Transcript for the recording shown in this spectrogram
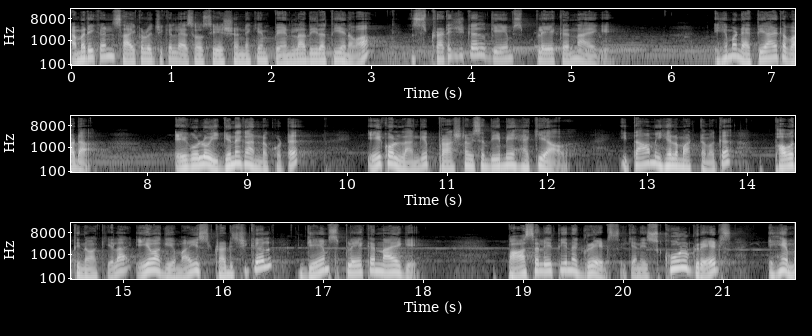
ඇමරිකන් සයිකලෝජිකල් ඇසෝසිේෂන් එකෙන් පෙන්ලා දීලා තියෙනවා ස්ට්‍රටජිකල් ගේම්ස් ප්ලේ කරන අයගේ. එහෙම නැති අයට වඩා ඒගොල්ලො ඉගෙන ගන්නකොට ඒකොල්ලන්ගේ ප්‍රශ්න විසඳීමේ හැකියාව ඉතාම ඉහළ මට්ටමක පවතිනවා කියලා ඒවගේමයි ස්ට්‍රඩිචිකල් ගේම්ස් ප්ලේකරන අයගේ. පාසලේ තියෙන ග්‍රේඩ්ස් ගැන ස්කූල් ග්‍රේඩ්ස් එහෙම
